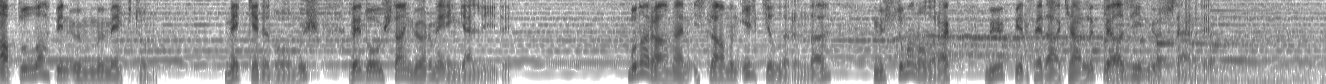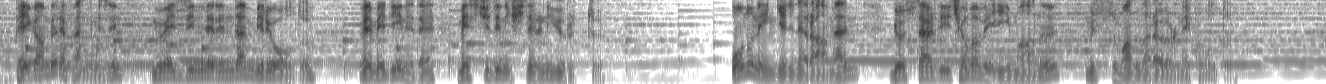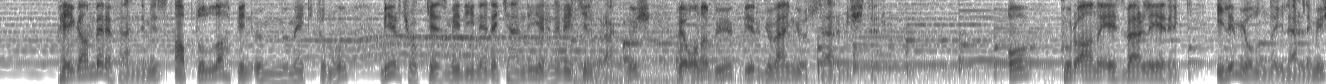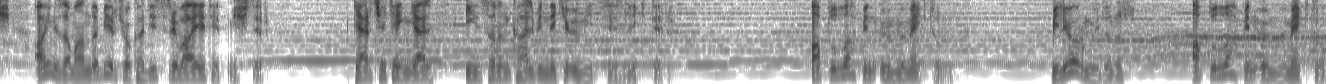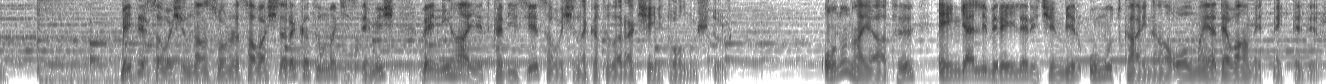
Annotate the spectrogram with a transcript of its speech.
Abdullah bin Ümmü Mektum. Mekke'de doğmuş ve doğuştan görme engelliydi. Buna rağmen İslam'ın ilk yıllarında Müslüman olarak büyük bir fedakarlık ve azim gösterdi. Peygamber Efendimizin müezzinlerinden biri oldu ve Medine'de mescidin işlerini yürüttü. Onun engeline rağmen gösterdiği çaba ve imanı Müslümanlara örnek oldu. Peygamber Efendimiz Abdullah bin Ümmü Mektum'u birçok kez Medine'de kendi yerine vekil bırakmış ve ona büyük bir güven göstermiştir. O, Kur'an'ı ezberleyerek ilim yolunda ilerlemiş, aynı zamanda birçok hadis rivayet etmiştir. Gerçek engel insanın kalbindeki ümitsizliktir. Abdullah bin Ümmü Mektum Biliyor muydunuz? Abdullah bin Ümmü Mektum Bedir Savaşı'ndan sonra savaşlara katılmak istemiş ve nihayet Kadisiye Savaşı'na katılarak şehit olmuştur. Onun hayatı engelli bireyler için bir umut kaynağı olmaya devam etmektedir.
